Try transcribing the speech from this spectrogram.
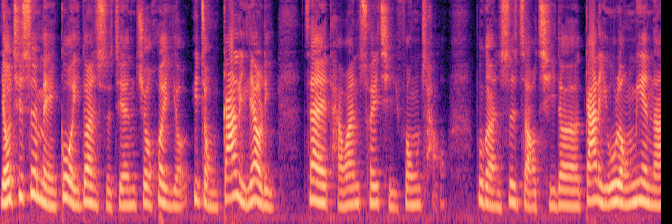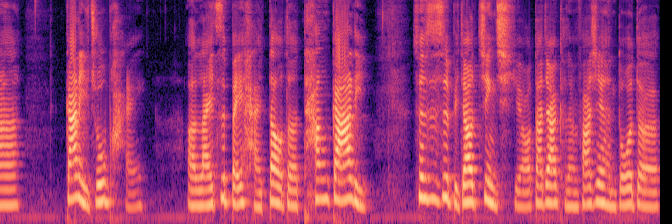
尤其是每过一段时间，就会有一种咖喱料理在台湾吹起风潮，不管是早期的咖喱乌龙面啊，咖喱猪排。啊，来自北海道的汤咖喱，甚至是比较近期哦，大家可能发现很多的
